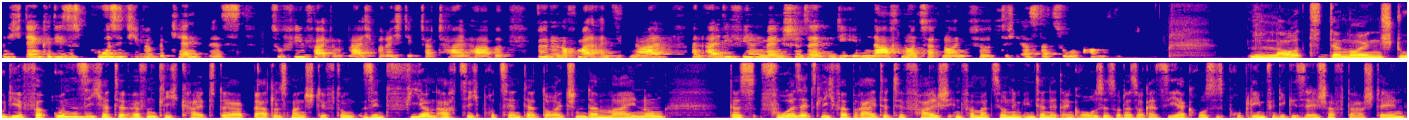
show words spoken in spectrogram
Und ich denke, dieses positive Bekenntnis zu Vielfalt und gleichberechtigter Teilhabe würde nochmal ein Signal an all die vielen Menschen senden, die eben nach 1949 erst dazugekommen sind. Laut der neuen Studie Verunsicherte Öffentlichkeit der Bertelsmann Stiftung sind 84 Prozent der Deutschen der Meinung, dass vorsätzlich verbreitete Falschinformationen im Internet ein großes oder sogar sehr großes Problem für die Gesellschaft darstellen.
